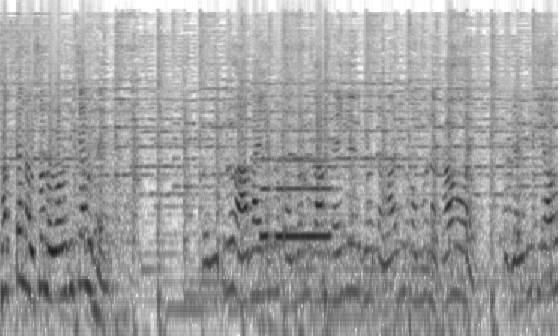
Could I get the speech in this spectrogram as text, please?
ફક્ત નવસો નવ્વાણું થી ચાલુ થાય. છે. તો મિત્રો, આ ભાઈનું કોમ્બોનું કામ થઈ ગયું. જો તમારું કોમ્બો નખાવો હોય, તો જલ્દીથી આવો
